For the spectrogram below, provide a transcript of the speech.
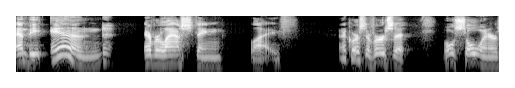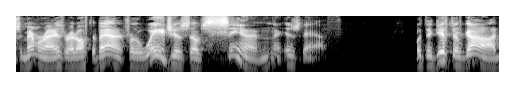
and the end, everlasting life. And of course, the verse that most soul winners memorize right off the bat for the wages of sin is death. But the gift of God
